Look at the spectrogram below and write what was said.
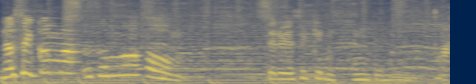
no sé cómo, cómo, pero yo que me están entendiendo. Ah,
